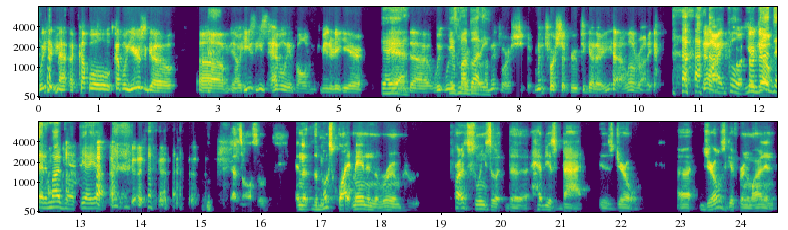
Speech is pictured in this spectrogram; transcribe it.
we had met a couple couple years ago. Um, you know, he's he's heavily involved in the community here. Yeah, yeah. And uh, we, we he's my buddy. A, mentorship, mentorship group together. Yeah, I love Roddy. no, All right, cool. So, You're so good no. then in my book. Yeah, yeah. That's awesome. And the, the most quiet man in the room who probably swings the, the heaviest bat is Gerald. Uh, Gerald's a good friend of mine, and,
